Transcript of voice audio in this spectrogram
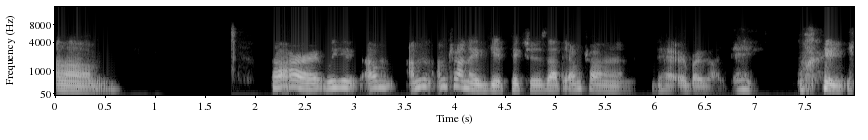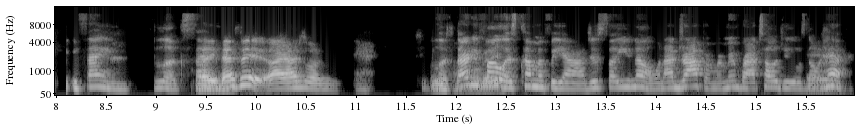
Um, all right, we I'm I'm I'm trying to get pictures out there. I'm trying to have everybody like, dang. same. Look, same. Like, that's it. Like, I just want dang. Look, 34 is coming for y'all, just so you know. When I drop them, remember I told you it was gonna happen.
